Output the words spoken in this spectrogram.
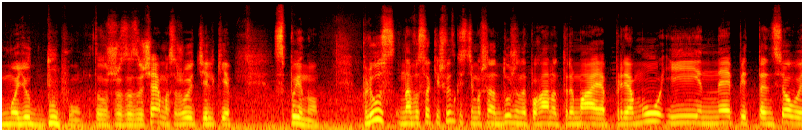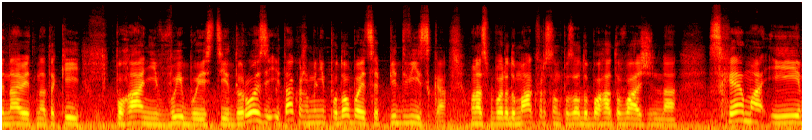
мою дупу, тому що зазвичай масажують тільки спину. Плюс на високій швидкості машина дуже непогано тримає пряму і не підтанцьовує навіть на такій поганій вибоїстій дорозі. І також мені подобається підвізка. У нас попереду Макферсон, позаду багатоважільна схема. І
